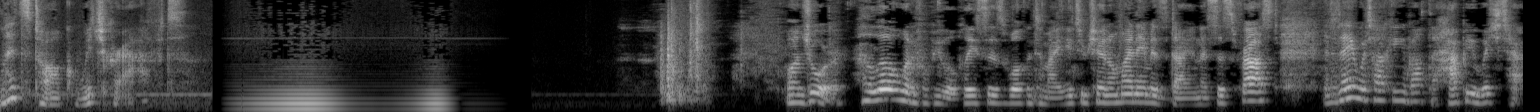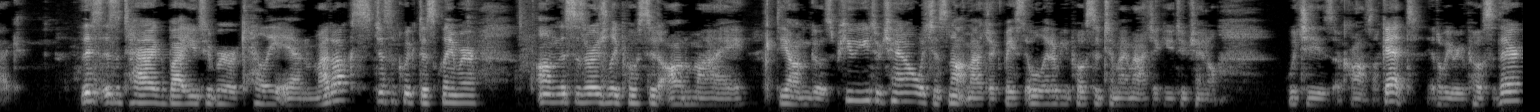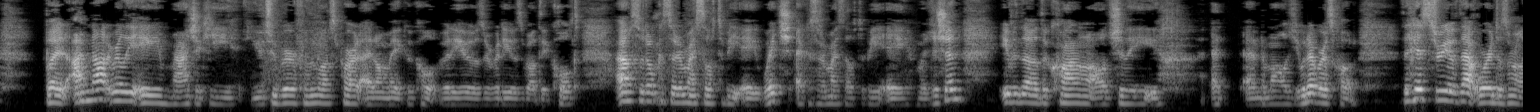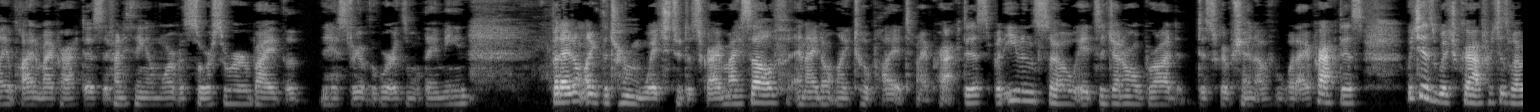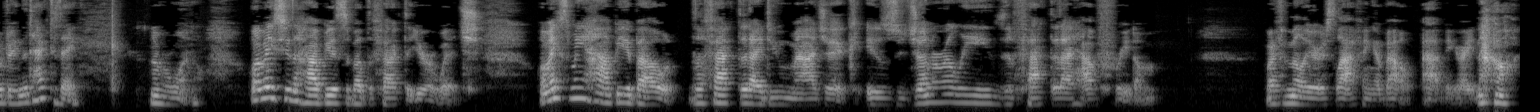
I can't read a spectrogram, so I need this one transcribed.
Let's talk witchcraft. Bonjour. Hello, wonderful people places. Welcome to my YouTube channel. My name is Dionysus Frost, and today we're talking about the Happy Witch tag. This is a tag by YouTuber Kelly Ann Maddox. Just a quick disclaimer. Um, this is originally posted on my Dion Goes Pew YouTube channel, which is not magic based. It will later be posted to my magic YouTube channel, which is Across Lockette. It'll be reposted there. But I'm not really a magicy YouTuber for the most part. I don't make occult videos or videos about the occult. I also don't consider myself to be a witch. I consider myself to be a magician, even though the chronology, etymology, whatever it's called, the history of that word doesn't really apply to my practice. If anything, I'm more of a sorcerer by the, the history of the words and what they mean. But I don't like the term witch to describe myself, and I don't like to apply it to my practice. But even so, it's a general broad description of what I practice, which is witchcraft, which is why we're doing the tag today. Number one, what makes you the happiest about the fact that you're a witch? What makes me happy about the fact that I do magic is generally the fact that I have freedom my familiar is laughing about at me right now.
